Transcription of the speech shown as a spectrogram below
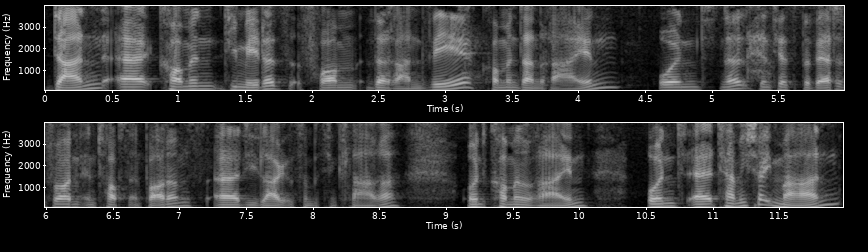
Dann äh, kommen die Mädels vom The Runway, kommen dann rein und ne, sind jetzt bewertet worden in Tops and Bottoms. Äh, die Lage ist so ein bisschen klarer und kommen rein. Und äh, Tamisha Iman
